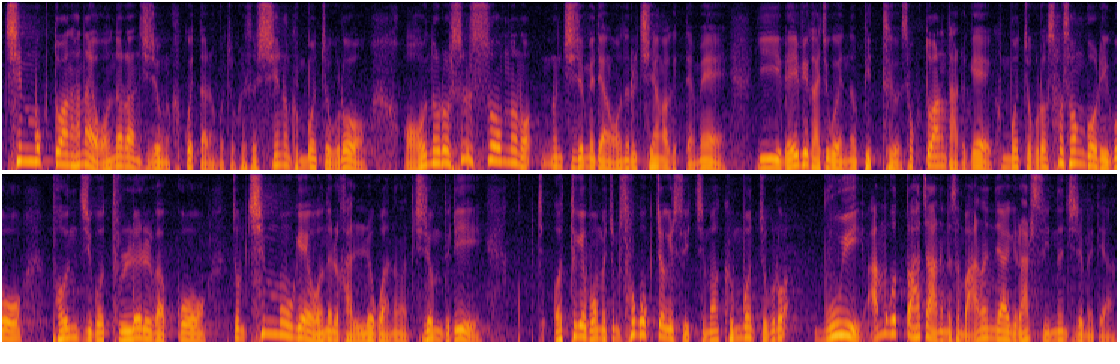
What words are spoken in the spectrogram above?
침묵 또한 하나의 언어라는 지점을 갖고 있다는 거죠. 그래서 시는 근본적으로 언어로 쓸 수 없는 어- 지점에 대한 언어를 지향하기 때문에 이 랩이 가지고 있는 비트, 속도와는 다르게 근본적으로 서성거리고 번지고 둘레를 갖고 좀 침묵의 언어를 가려고 하는 지점들이 어떻게 보면 좀 소극적일 수 있지만 근본적으로 무의 아무것도 하지 않으면서 많은 이야기를 할 수 있는 지점에 대한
